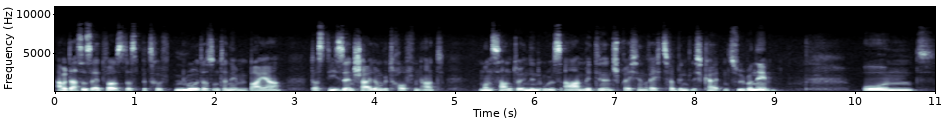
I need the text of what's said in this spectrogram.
Aber das ist etwas, das betrifft nur das Unternehmen Bayer, das diese Entscheidung getroffen hat, Monsanto in den USA mit den entsprechenden Rechtsverbindlichkeiten zu übernehmen. Und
